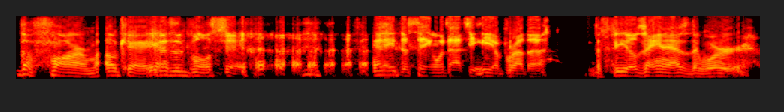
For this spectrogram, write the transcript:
The farm. Okay, Yeah. this is bullshit. it ain't the same without you here, brother. The fields ain't as they were.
